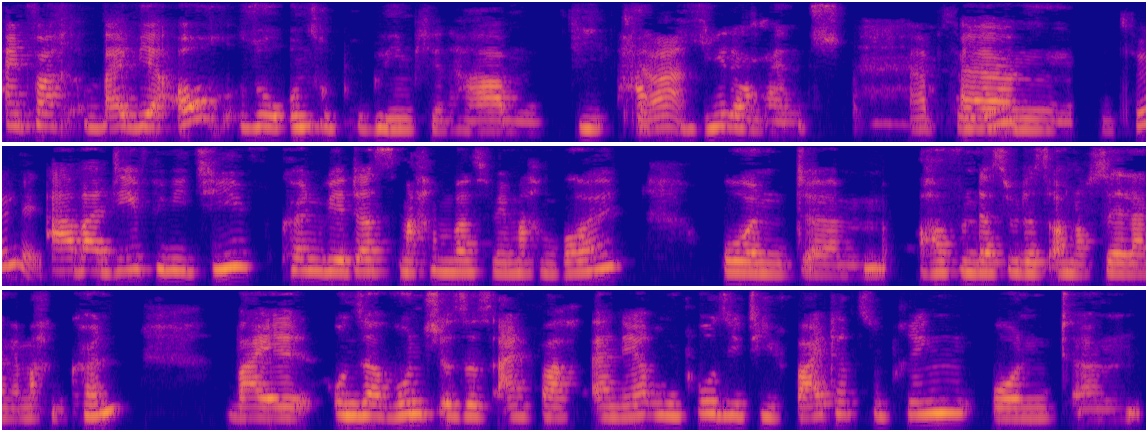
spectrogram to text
einfach, weil wir auch so unsere Problemchen haben. Die ja. hat jeder Mensch. Absolut. Ähm, Natürlich. Aber definitiv können wir das machen, was wir machen wollen und ähm, hoffen, dass wir das auch noch sehr lange machen können, weil unser Wunsch ist es einfach, Ernährung positiv weiterzubringen und ähm,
